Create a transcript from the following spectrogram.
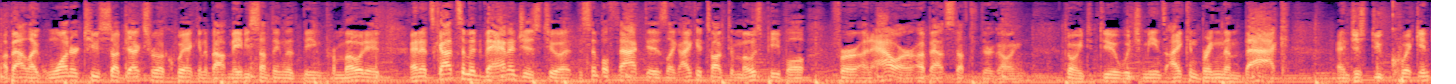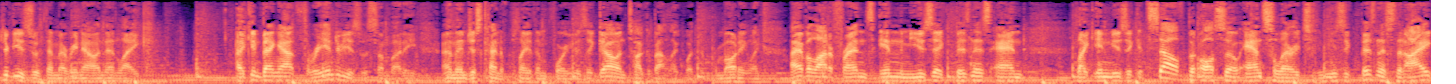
about like one or two subjects real quick and about maybe something that's being promoted. And it's got some advantages to it. The simple fact is like i could talk to most people for an hour about stuff that they're going going to do which means i can bring them back and just do quick interviews with them every now and then. Like I can bang out three interviews with somebody and then just kind of play them for you as they go and talk about like what they're promoting. Like I have a lot of friends in the music business and like in music itself, but also ancillary to the music business that I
